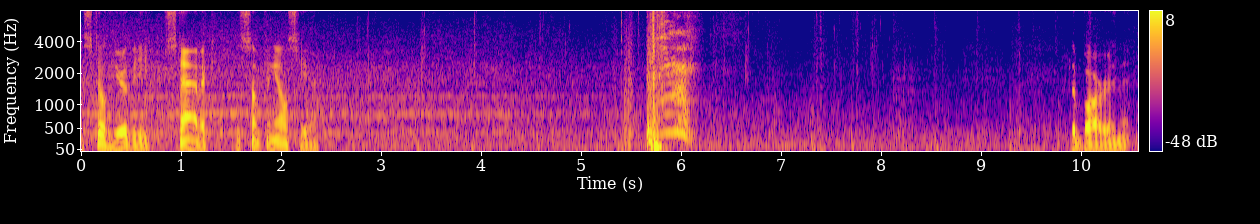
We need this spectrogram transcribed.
still hear the static. There's something else here. The bar, isn't it?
